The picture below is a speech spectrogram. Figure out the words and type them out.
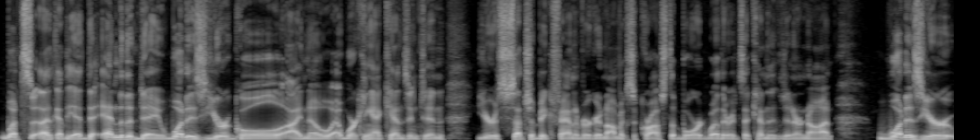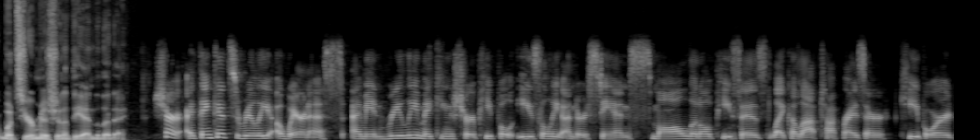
What's like at the, at the end of the day what is your goal? I know uh, working at kensington you're such a big fan of ergonomics across the board whether it's at kensington or not. What is your what's your mission at the end of the day Sure. I think it's really awareness. I mean, really making sure people easily understand small little pieces like a laptop riser, keyboard,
